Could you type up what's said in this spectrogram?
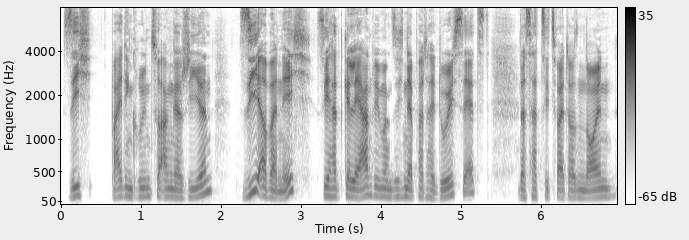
sich bei den Grünen zu engagieren. Sie aber nicht. Sie hat gelernt, wie man sich in der Partei durchsetzt. Das hat sie 2009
